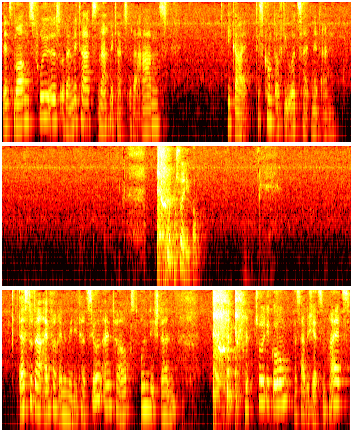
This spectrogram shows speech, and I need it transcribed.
Wenn es morgens früh ist oder mittags, nachmittags oder abends, egal. Das kommt auf die Uhrzeit nicht an. Entschuldigung. Dass du da einfach in eine Meditation eintauchst und dich dann, Entschuldigung, was habe ich jetzt im Hals?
